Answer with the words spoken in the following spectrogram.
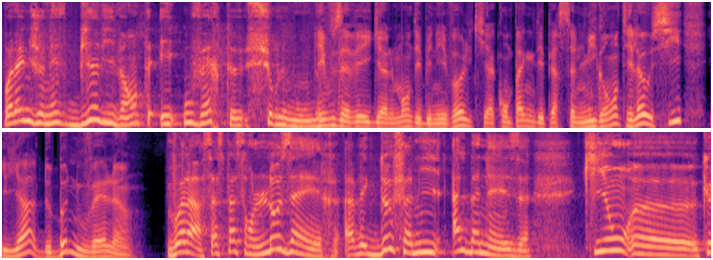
Voilà une jeunesse bien vivante et ouverte sur le monde. Et vous avez également des bénévoles qui accompagnent des personnes migrantes, et là aussi, il y a de bonnes nouvelles. Voilà, ça se passe en Lozère avec deux familles albanaises qui ont euh, que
